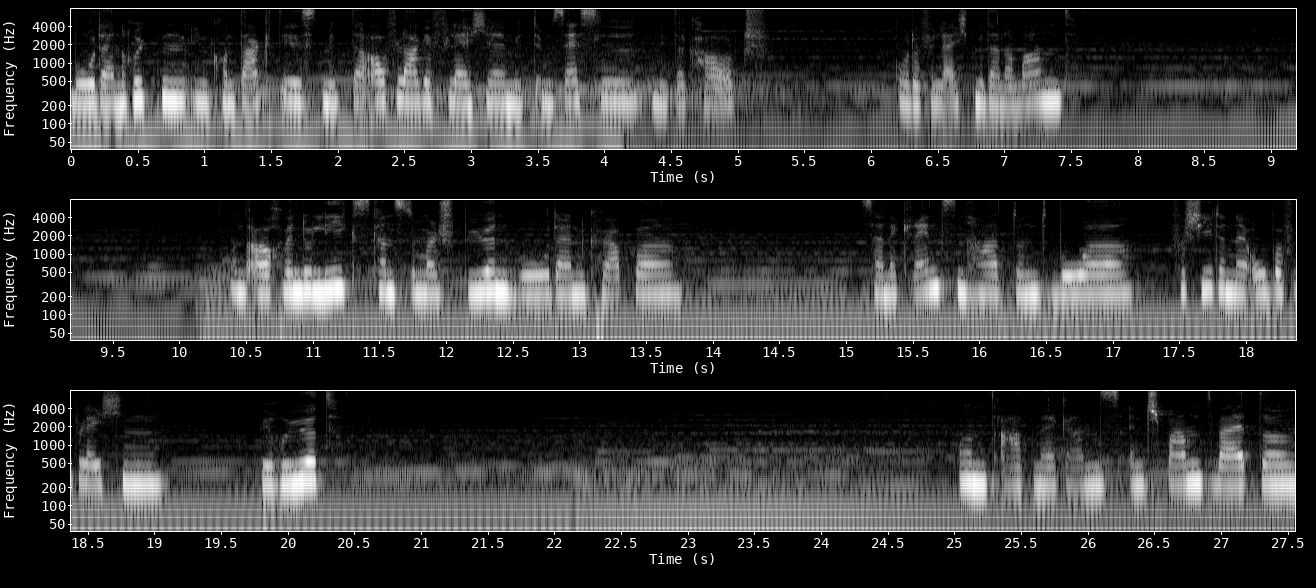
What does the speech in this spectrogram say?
wo dein Rücken in Kontakt ist mit der Auflagefläche, mit dem Sessel, mit der Couch oder vielleicht mit einer Wand. Und auch wenn du liegst, kannst du mal spüren, wo dein Körper seine Grenzen hat und wo er verschiedene Oberflächen berührt. Und atme ganz entspannt weiter.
